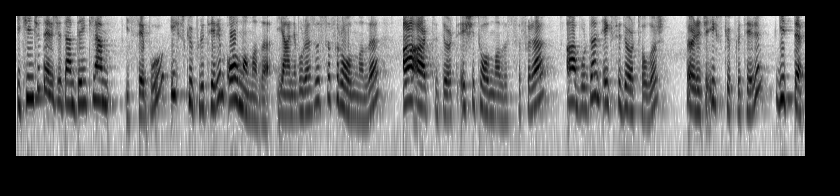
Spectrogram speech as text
İkinci dereceden denklem ise bu. X küplü terim olmamalı. Yani burası 0 olmalı. A artı 4 eşit olmalı 0'a. A buradan eksi 4 olur. Böylece x küplü terim gitti.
